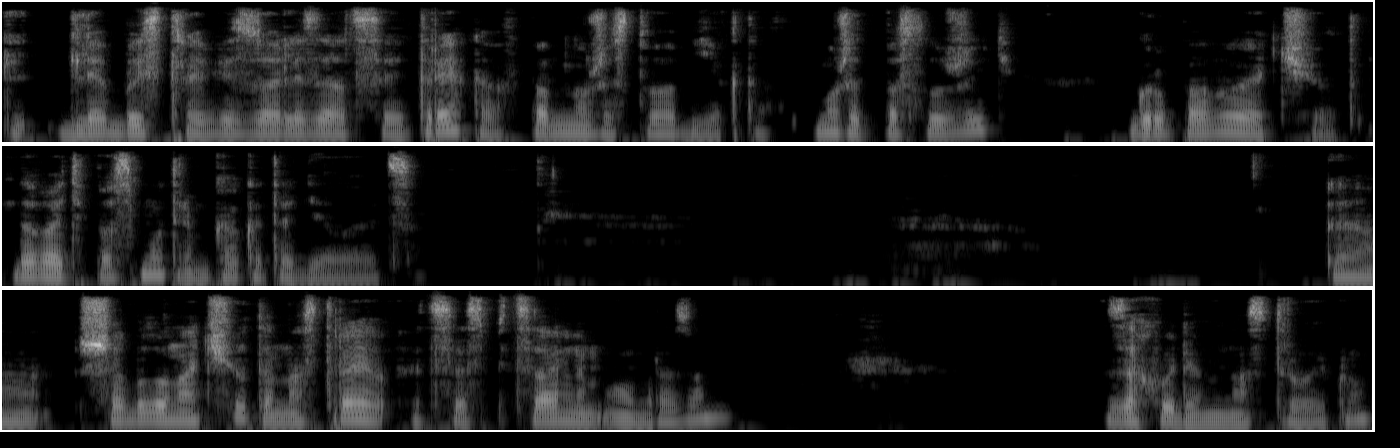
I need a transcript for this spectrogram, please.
Для быстрой визуализации треков по множеству объектов может послужить групповой отчет. Давайте посмотрим, как это делается. Э, шаблон отчета настраивается специальным образом. Заходим в настройку.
